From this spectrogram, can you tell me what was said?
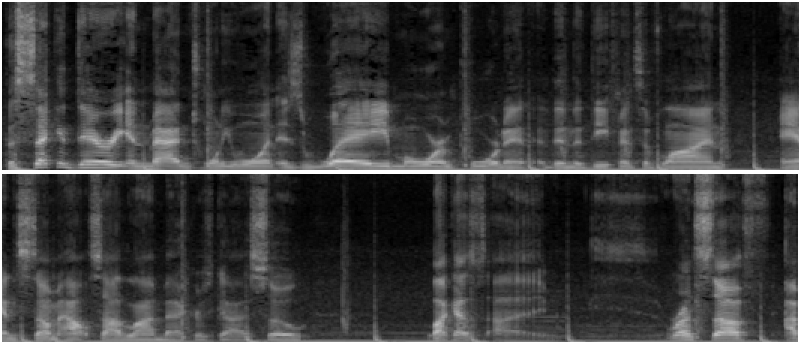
The secondary in Madden 21 is way more important than the defensive line and some outside linebackers, guys. So, like I, I run stuff. I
